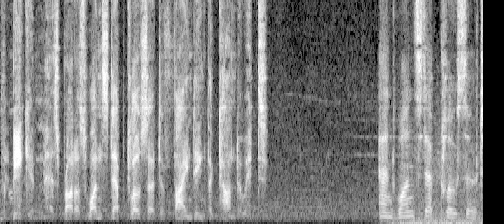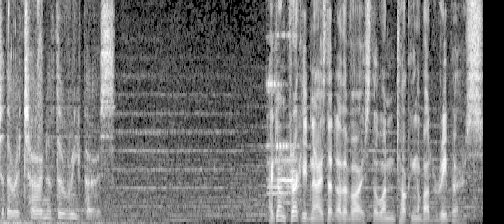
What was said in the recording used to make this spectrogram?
The beacon has brought us one step closer to finding the conduit. And one step closer to the return of the Reapers. I don't recognize that other voice, the one talking about Reapers.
